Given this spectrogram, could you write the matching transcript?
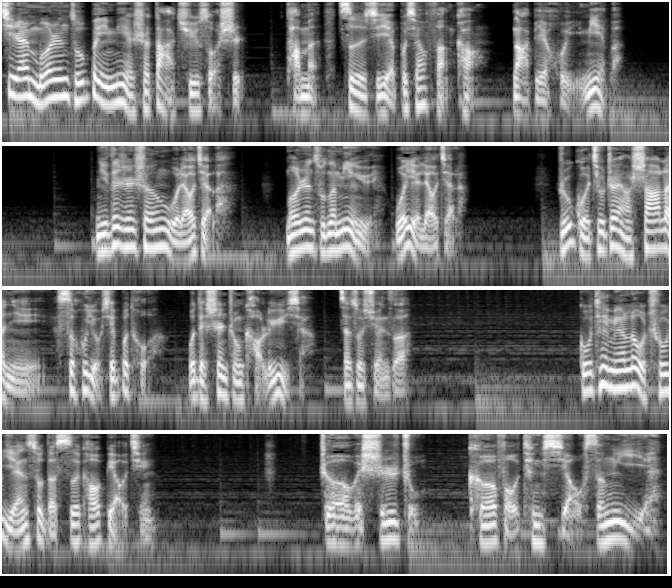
既然魔人族被灭是大趋所示。他们自己也不想反抗，那便毁灭吧。你的人生我了解了，魔人族的命运我也了解了。如果就这样杀了你，似乎有些不妥，我得慎重考虑一下，再做选择。古天明露出严肃的思考表情。这位施主，可否听小僧一言？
